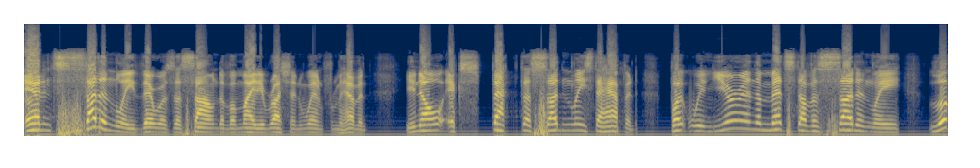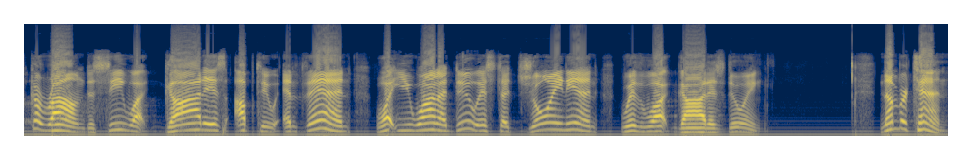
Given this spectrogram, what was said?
and suddenly there was a sound of a mighty rushing wind from heaven. You know, expect the suddenlies to happen. But when you're in the midst of a suddenly, look around to see what God is up to. And then what you want to do is to join in with what God is doing. Number 10,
